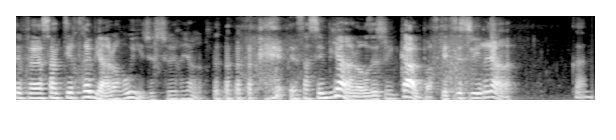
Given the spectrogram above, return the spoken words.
te fait sentir très bien. Alors oui, je suis rien. et ça, c'est bien. Alors je suis calme parce que je suis rien. Comme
